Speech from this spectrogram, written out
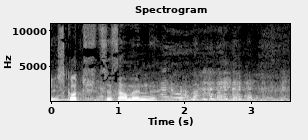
Grüß Gott zusammen.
